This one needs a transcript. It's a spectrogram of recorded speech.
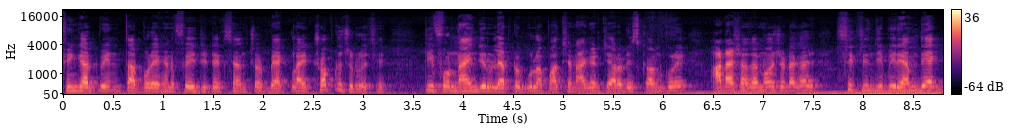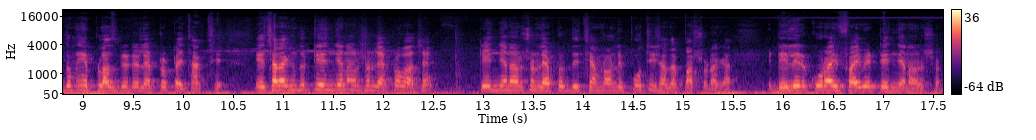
ফিঙ্গারপ্রিন্ট তারপরে এখানে ফেস ডিটেক্ট সেন্সর ব্যাকলাইট সব কিছু রয়েছে। টি ফোর নাইন জিরো ল্যাপটপগুলো পাচ্ছেন, আগের চেয়ে আরও ডিসকাউন্ট করে। আঠাশ হাজার নয়শো টাকায় সিক্সটিন জিবি র্যাম দিয়ে একদম এ প্লাস গ্রেডের ল্যাপটপটাই থাকছে। এছাড়া কিন্তু টেন জেনারেশন ল্যাপটপ আছে। টেন জেনারেশন ল্যাপটপ দিচ্ছি আমরা অনলি পঁচিশ হাজার পাঁচশো টাকা। ডেলের কোরাই ফাইভের টেন জেনারেশন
